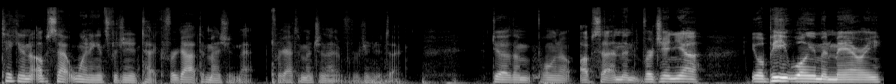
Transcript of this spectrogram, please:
taking an upset win against Virginia Tech. Forgot to mention that. Forgot to mention that Virginia Tech. Do have them pulling up upset, and then Virginia, you'll beat William and Mary.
